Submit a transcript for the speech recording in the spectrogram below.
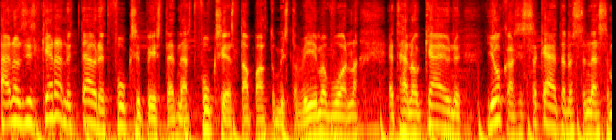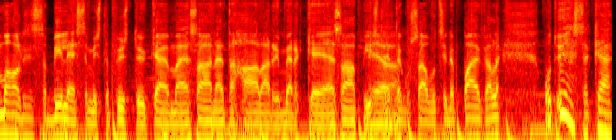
Hän on siis kerännyt täydet fuksipisteet näistä fuksien tapahtumista viime vuonna. Että hän on käynyt jokaisessa käytännössä näissä mahdollisissa bileissä, mistä pystyy käymään ja saa näitä haalarimerkkejä ja saa pisteitä, Joo. kun saavut sinne paikalle. Mutta yhdessäkään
